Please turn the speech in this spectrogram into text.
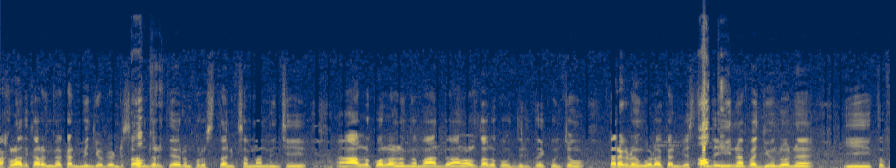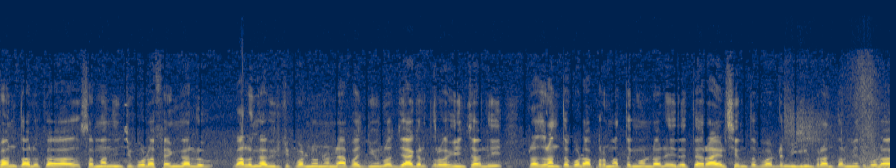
ఆహ్లాదకరంగా కనిపించేటువంటి సముద్ర తీరం ప్రస్తుతానికి సంబంధించి ఆ, అల్లకొల్లంగా మారడం అలల తాలూకా ఉధృతి కొంచెం పెరగడం కూడా కనిపిస్తుంది. ఈ నేపథ్యంలోనే ఈ తుఫాన్ తాలూకా సంబంధించి కూడా ఫెంగాలు బలంగా విరుచుకుపడిన నేపథ్యంలో జాగ్రత్తలు వహించాలి. ప్రజలంతా కూడా అప్రమత్తంగా ఉండాలి. ఏదైతే రాయలసీమతో పాటు మిగిలిన ప్రాంతాల మీద కూడా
